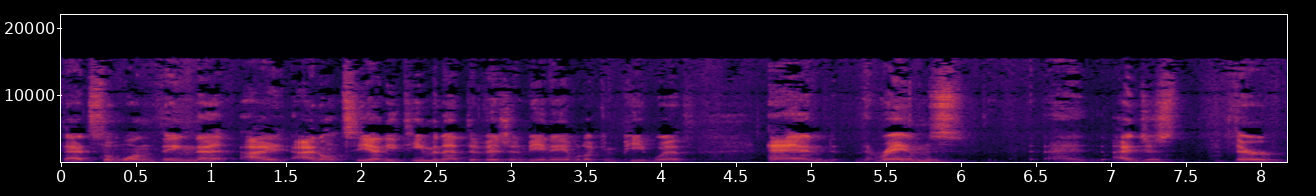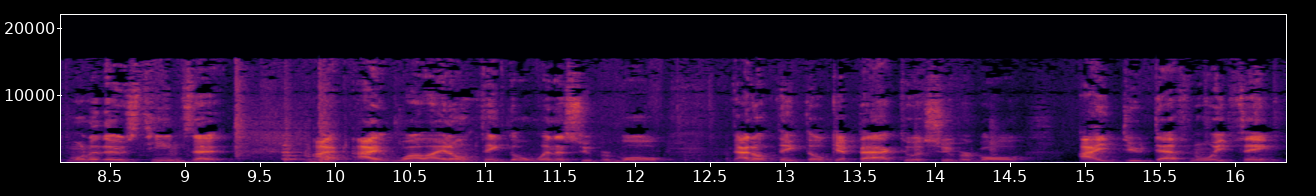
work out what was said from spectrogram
That's the one thing that I I don't see any team in that division being able to compete with, and the Rams, I, I just they're one of those teams that I, I while I don't think they'll win a Super Bowl, I don't think they'll get back to a Super Bowl. I do definitely think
